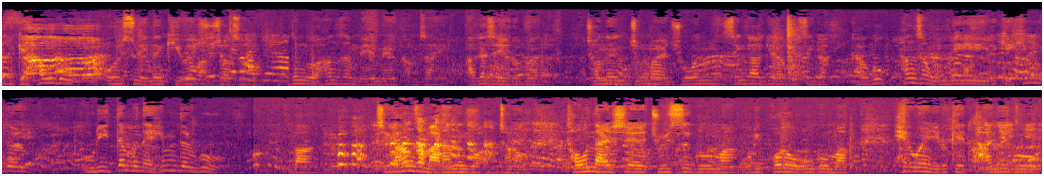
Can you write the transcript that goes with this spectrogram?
이렇게 한국 올 수 있는 기회 주셔서 모든 거 항상 매일매일 감사해요. 아가씨 여러분 저는 정말 좋은 생각이라고 생각하고 항상 우리 이렇게 힘들 우리 때문에 힘들고 막 제가 항상 말하는 것처럼 더운 날씨에 줄 쓰고 막 우리 보러 오고 막 해외 이렇게 다니고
